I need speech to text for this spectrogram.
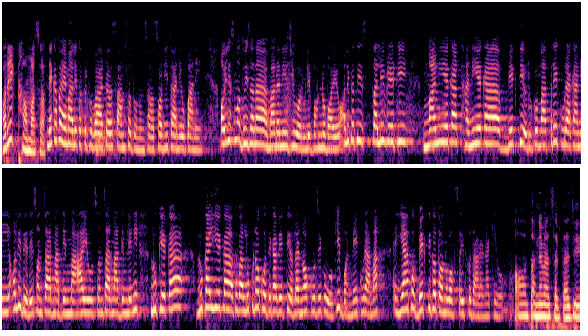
हरेक ठाउँमा छ। नेकपा एमालेको तर्फबाट सांसद हुनुहुन्छ सरिता नेउपाने। अहिलेसम्म दुईजना माननीय जीवहरूले भन्नुभयो अलिकति सेलिब्रेटी मानिएका ठानिएका व्यक्तिहरूको मात्रै कुराकानी अलि धेरै संचार माध्यममा आयो। संचार माध्यमले नि लुकेका लुकाइएका अथवा लुक्न खोजेका व्यक्तिहरूलाई नखोजेको हो कि भन्ने कुरामा यहाँको व्यक्तिगत अनुभव सहितको धारणा के हो? धन्यवाद सरिताजी।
